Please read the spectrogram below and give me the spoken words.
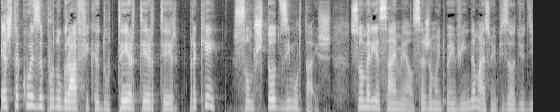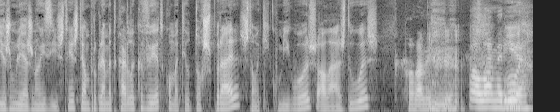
Esta coisa pornográfica do ter, ter, ter, para quê? Somos todos imortais. Sou a Maria Saimel, seja muito bem-vinda a mais um episódio de As Mulheres Não Existem. Este é um programa de Carla Quevedo com Matilde Torres Pereira. Estão aqui comigo hoje. Olá às duas. Olá, Maria. Olá, Maria.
